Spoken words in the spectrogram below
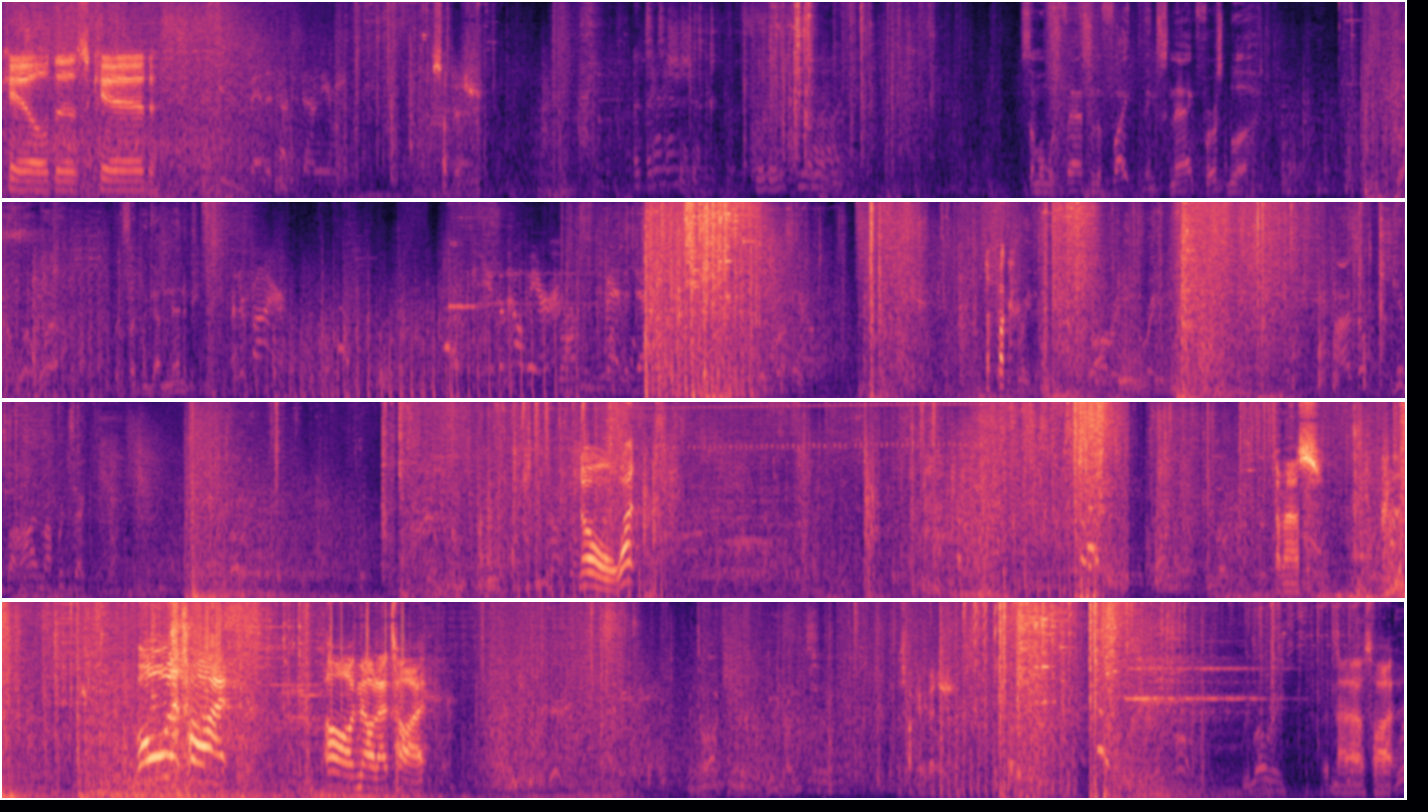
Kill this kid. Bandit touchdown near me. Suck bitch. Attention. First blood. Someone was fast to the fight, then snagged first blood. Well, well, well. Looks like we got an enemy. Under fire. Need some help here. Bandit down. What the fuck? Get behind my protector. No, what? Dumbass. Oh, that's hot! Oh no, that's hot. Talk you never reload. This fucking bitch. Nah, that was hot.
